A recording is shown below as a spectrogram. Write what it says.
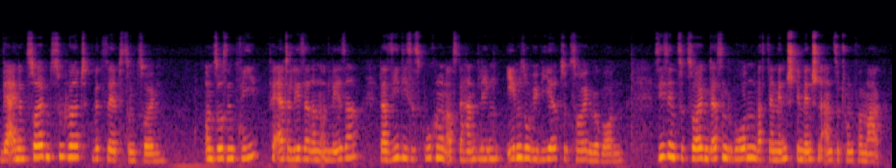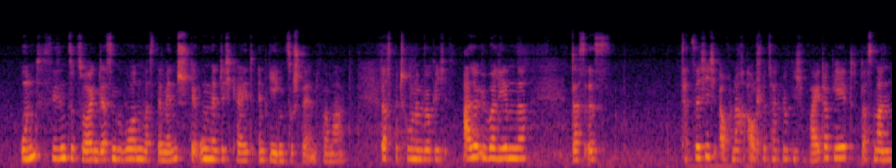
Wer einem Zeugen zuhört, wird selbst zum Zeugen. Und so sind Sie, verehrte Leserinnen und Leser, da Sie dieses Buch nun aus der Hand legen, ebenso wie wir zu Zeugen geworden. Sie sind zu Zeugen dessen geworden, was der Mensch dem Menschen anzutun vermag. Und sie sind zu Zeugen dessen geworden, was der Mensch der Unmenschlichkeit entgegenzustellen vermag. Das betonen wirklich alle Überlebende, dass es tatsächlich auch nach Auschwitz halt wirklich weitergeht, dass man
